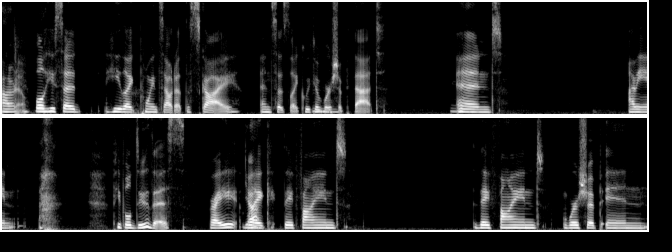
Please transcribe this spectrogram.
i don't know Well, he said he like points out at the sky and says like we could Mhm. worship that. And I mean, people do this, right? Yeah. Like they find they find worship in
